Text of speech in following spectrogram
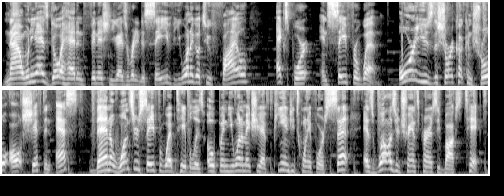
Now, when you guys go ahead and finish and you guys are ready to save, you want to go to File, Export, and Save for Web. Or use the shortcut Control, Alt, Shift, and S. Then, once your Save for Web table is open, you want to make sure you have PNG24 set, as well as your transparency box ticked.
